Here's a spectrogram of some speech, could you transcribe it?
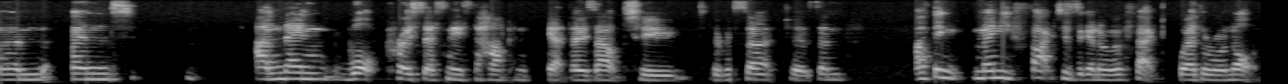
um, and and then what process needs to happen to get those out to, to the researchers. And I think many factors are going to affect whether or not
